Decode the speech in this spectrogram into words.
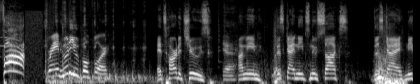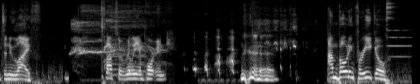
Fuck! Fran, who do you vote for? It's hard to choose. Yeah. I mean, this guy needs new socks. This guy needs a new life. Socks are really important. I'm voting for Eco.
